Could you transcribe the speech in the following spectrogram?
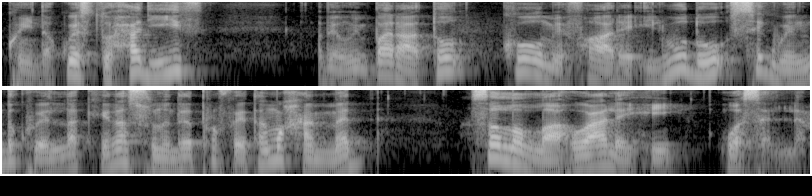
Quindi da questo hadith abbiamo imparato come fare il wudu seguendo quella che è la sunna del profeta Muhammad sallallahu alaihi wasallam.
